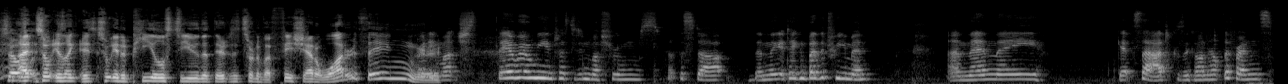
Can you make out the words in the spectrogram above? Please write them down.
So Uh, so it's like it's, so it appeals to you that there's it's sort of a fish out of water thing. Pretty or- much. They were only interested in mushrooms at the start. Then they get taken by the tree men. And then they get sad because they can't help their friends.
